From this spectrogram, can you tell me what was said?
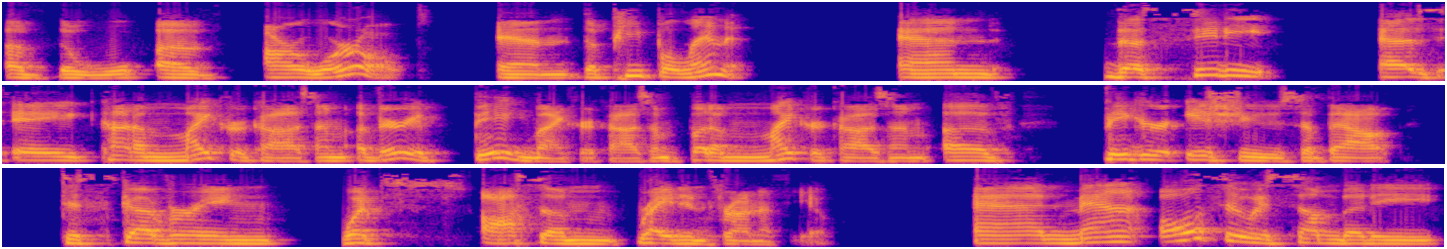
of the, of our world and the people in it. And the city as a kind of microcosm, a very big microcosm, but a microcosm of bigger issues about discovering what's awesome right in front of you. And Matt also is somebody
